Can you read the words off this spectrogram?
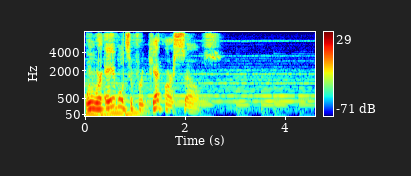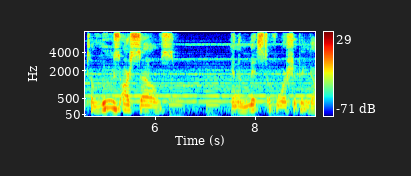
when we're able to forget ourselves, to lose ourselves in the midst of worshiping God,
